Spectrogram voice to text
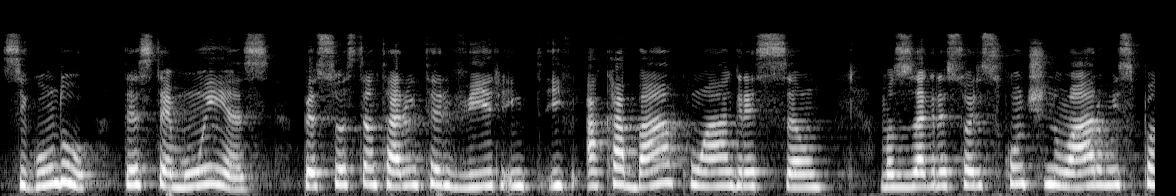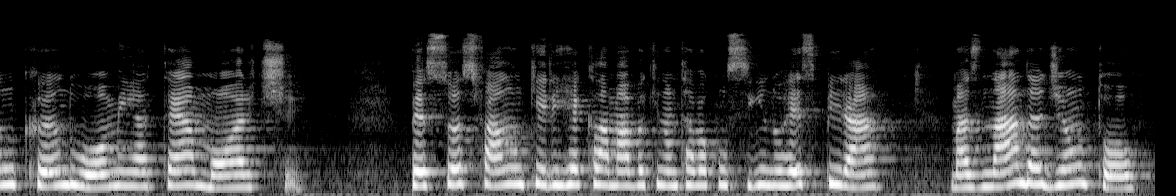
Segundo testemunhas, pessoas tentaram intervir e acabar com a agressão, mas os agressores continuaram espancando o homem até a morte. Pessoas falam que ele reclamava que não estava conseguindo respirar, mas nada adiantou.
